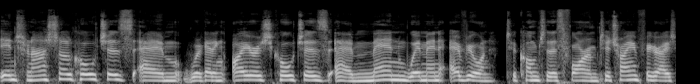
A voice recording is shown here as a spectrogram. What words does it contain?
international coaches, um, we're getting Irish coaches, um, men, women, everyone to come to this forum to try and figure out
